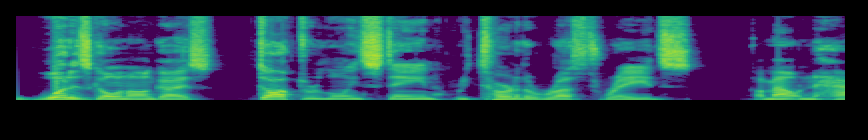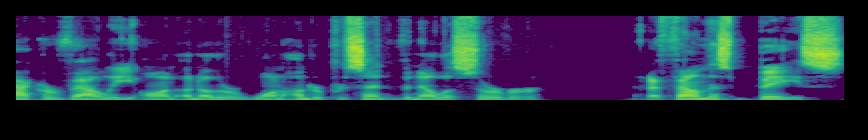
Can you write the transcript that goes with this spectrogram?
What is going on, guys? Dr. Loinstain, Return of the Rust raids, a Mountain Hacker Valley on another 100% vanilla server. And I found this base.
